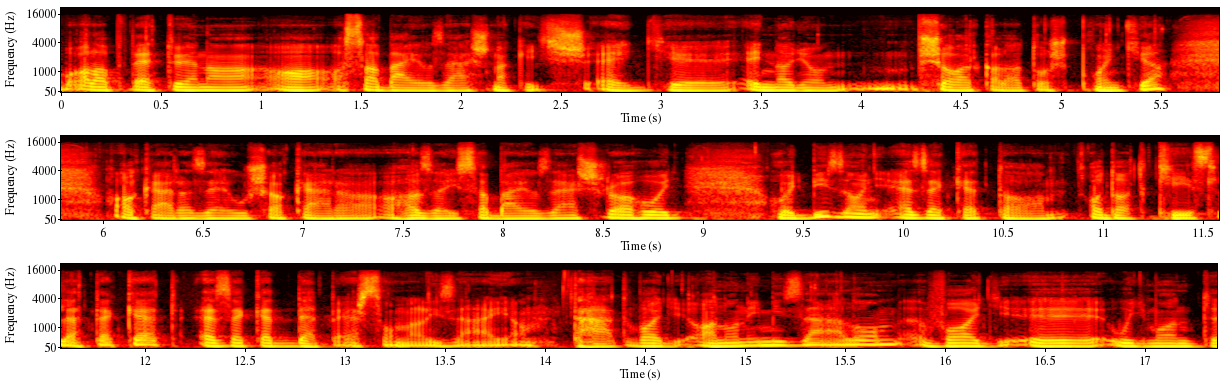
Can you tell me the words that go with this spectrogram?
alapvetően a, a, a szabályozásnak is egy, egy nagyon sarkalatos pontja, akár az EU-s, akár a, a hazai szabályozásra, hogy, hogy bizony ezeket a adatkészleteket, ezeket depersonalizáljam. Tehát vagy anonimizálom, vagy úgymond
